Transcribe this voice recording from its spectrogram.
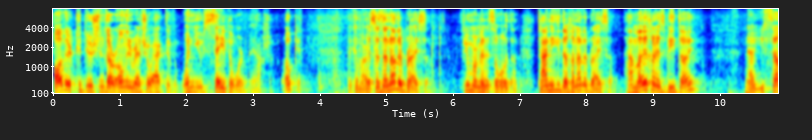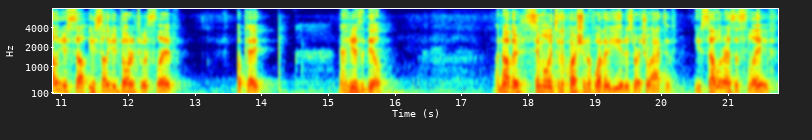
Other kedushins are only retroactive when you say the word me'achshav. Okay. The Gemara says another brisa. A few more minutes and we're done. Tani yidach, another brisa. Hamaychar is bitay. Now you sell your you sell your daughter to a slave. Okay. Now here's the deal. Another similar to the question of whether yid is retroactive. You sell her as a slave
